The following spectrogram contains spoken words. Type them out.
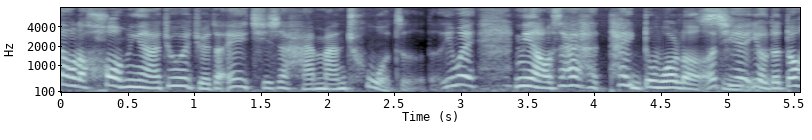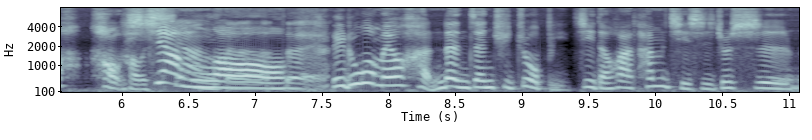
到了后面啊，就会觉得哎、其实还蛮挫折的，因为鸟实在很太多了，而且有的都好好像哦。对你如果没有很认真去做笔记的话，他们其实就是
